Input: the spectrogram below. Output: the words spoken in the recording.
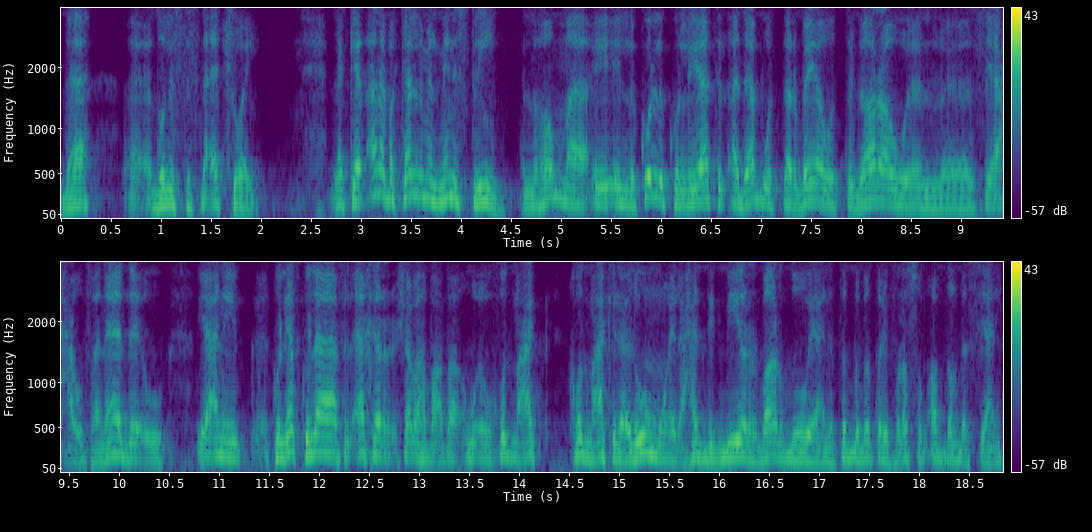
ده آه، دول استثناءات شوية. لكن أنا بكلم المين ستريم اللي هم إيه اللي كل كليات الأداب والتربية والتجارة والسياحة وفنادق ويعني كليات كلها في الآخر شبه بعضها وخد معاك خد معاك العلوم وإلى حد كبير برضه يعني طب بيطري فرصهم أفضل. بس يعني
